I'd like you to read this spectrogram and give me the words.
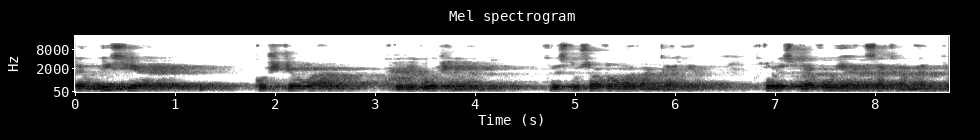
tę misję Kościoła, który głosi Chrystusową Ewangelię, który sprawuje sakramenty,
